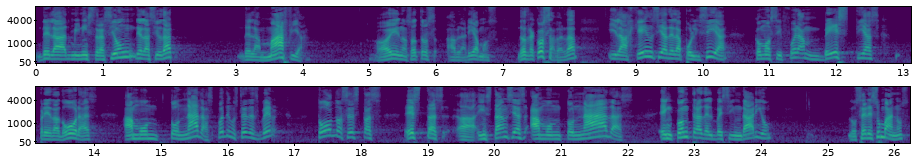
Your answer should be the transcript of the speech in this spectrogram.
de la administración de la ciudad, de la mafia. Hoy nosotros hablaríamos de otra cosa, ¿verdad? Y la agencia de la policía como si fueran bestias predadoras amontonadas. Pueden ustedes ver todas estas, estas ah, instancias amontonadas en contra del vecindario, los seres humanos,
